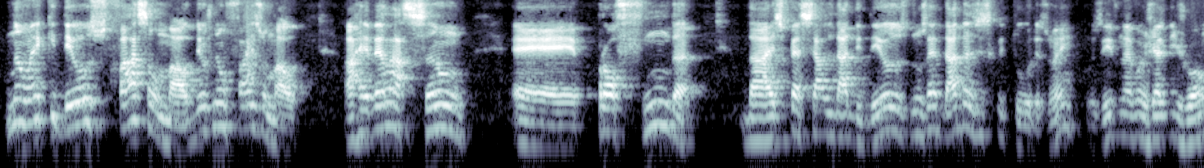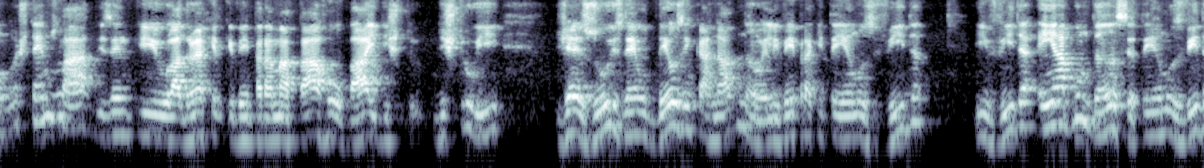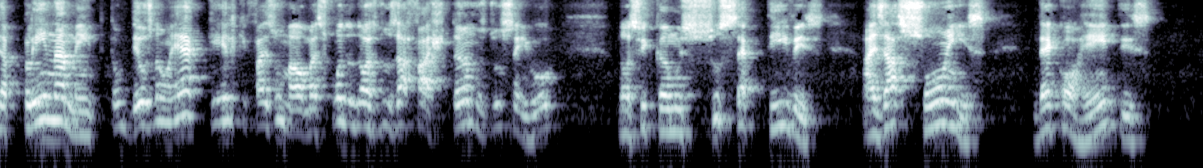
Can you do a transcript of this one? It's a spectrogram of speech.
não é que Deus faça o mal, Deus não faz o mal. A revelação é, profunda da especialidade de Deus nos é dada das Escrituras, não é? Inclusive no Evangelho de João, nós temos lá, dizendo que o ladrão é aquele que vem para matar, roubar e destruir. Jesus, né, o Deus encarnado, não, ele vem para que tenhamos vida e vida em abundância, tenhamos vida plenamente. Então, Deus não é aquele que faz o mal, mas quando nós nos afastamos do Senhor, nós ficamos susceptíveis às ações decorrentes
